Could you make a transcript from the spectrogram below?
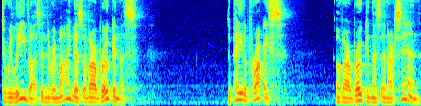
to relieve us and to remind us of our brokenness, to pay the price of our brokenness and our sin,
